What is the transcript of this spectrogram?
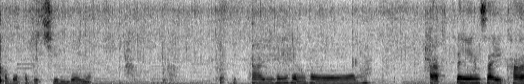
เขาบอกเขาจะชิมด้วยไงแต่พริกไทยให้หอมหอมๆผัดแตงใส่ไข่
